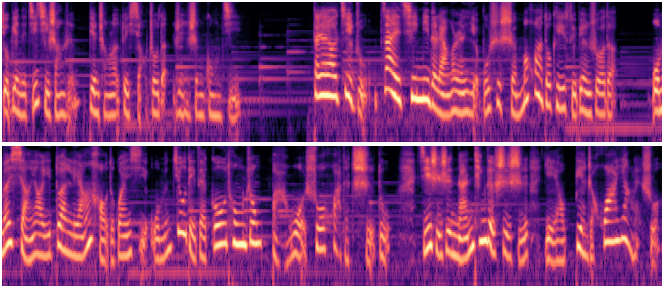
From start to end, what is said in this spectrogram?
就变得极其伤人，变成了对小周的人身攻击。大家要记住，再亲密的两个人，也不是什么话都可以随便说的。我们想要一段良好的关系，我们就得在沟通中把握说话的尺度，即使是难听的事实，也要变着花样来说。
